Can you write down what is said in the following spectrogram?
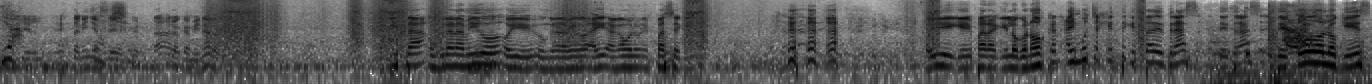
Yeah. que el- esta niña se despertara o caminara. Aquí está un gran amigo. Oye, un gran amigo. Ahí hagámosle un espacio aquí. Oye, para que lo conozcan, hay mucha gente que está detrás, detrás de todo lo que es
